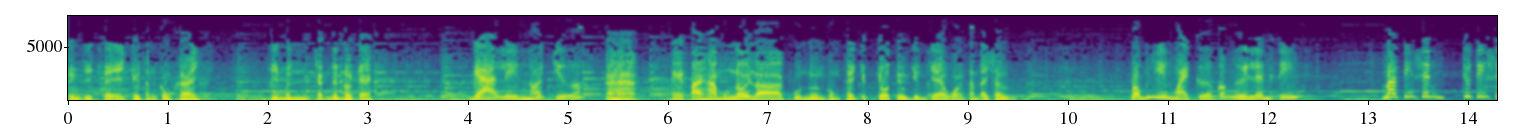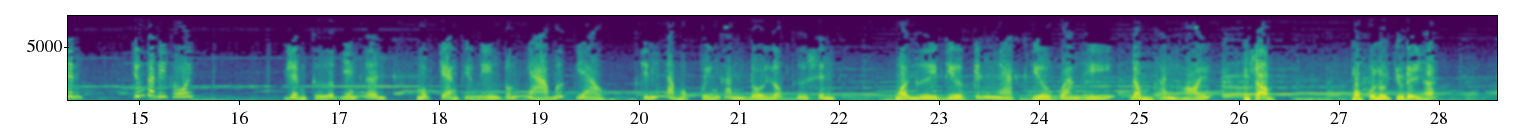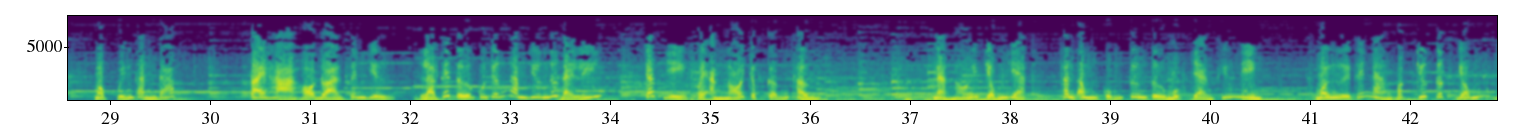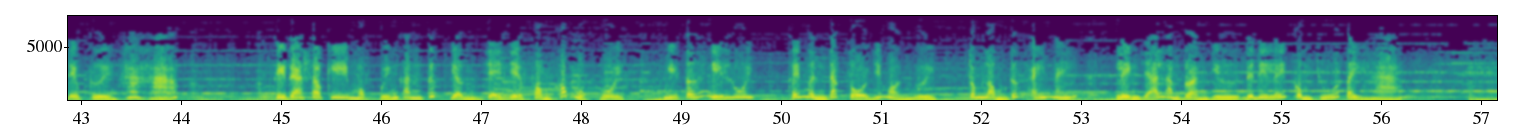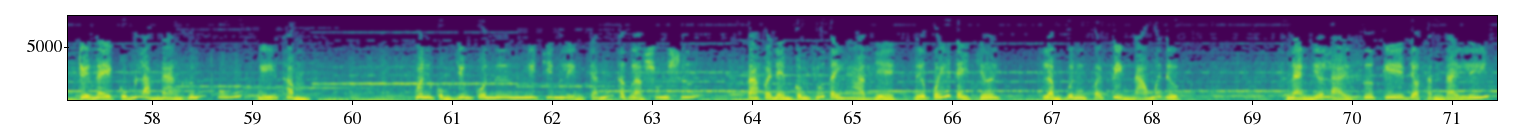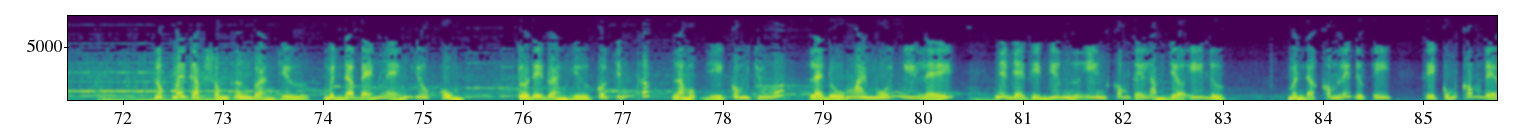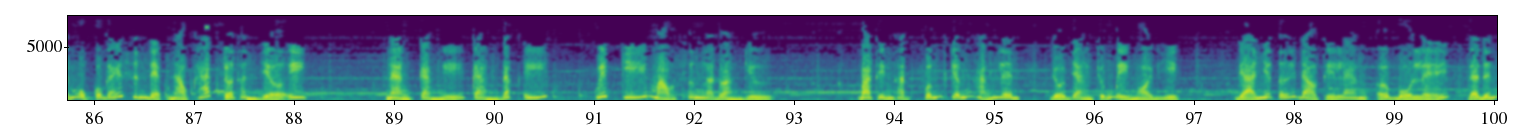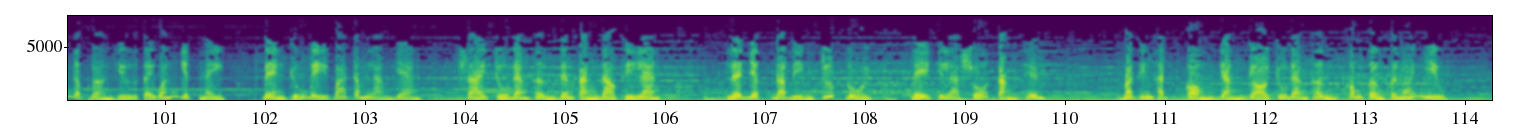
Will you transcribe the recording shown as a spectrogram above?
nhưng việc này chưa thành công khai, thì mình chẳng nên nói càng. Gã liền nói chữa. À, tại hạ muốn nói là cô nương không thể giúp cho tiểu dương gia hoàn thành đại sự. Bỗng nhiên ngoài cửa có người lên tiếng. Ba tiên sinh, chu tiên sinh, chúng ta đi thôi. Rèm cửa dán lên, một chàng thiếu niên tuấn nhã bước vào, chính là một quyển thanh đội lốt thư sinh. Mọi người vừa kinh ngạc vừa quan hỷ, đồng thanh hỏi. Sao? Một cô nương chịu đi hả? Mộc Quyển Thanh đáp. Tại hạ họ đoàn tên dự, là thế tử của trấn Nam Dương nước Đại Lý. Các vị phải ăn nói cho cẩn thận. Nàng nói dõng dạc, thanh âm cũng tương tự một chàng thiếu niên. Mọi người thấy nàng bắt chước rất giống đều cười ha hả. Thì ra sau khi một quyển Khanh tức giận chạy về phòng khóc một hồi, nghĩ tới nghĩ lui, thấy mình đắc tội với mọi người, trong lòng rất áy náy, liền giả làm đoàn dự để đi lấy công chúa Tây Hạ. Chuyện này cũng làm nàng hứng thú, nghĩ thầm. Huynh cùng Dương cô nương như chim liền cánh thật là sung sướng. Ta phải đem công chúa Tây Hạ về để quấy đầy chơi, làm huynh phải phiền não mới được. Nàng nhớ lại xưa kia vào thành đại lý. Lúc mới gặp song thân đoàn dự, mình đã bẽn lẽn vô cùng. Rồi đây đoàn dự có chính thức là một vị công chúa, lại đủ mai mối nghi lễ. Như vậy thì Dương Ngữ Yên không thể làm vợ y được. Mình đã không lấy được y, thì cũng không để một cô gái xinh đẹp nào khác trở thành vợ y. Nàng càng nghĩ càng đắc ý, quyết chí mạo xưng là đoàn dự. Ba Thiên Thạch phấn chấn hẳn lên, vội vàng chuẩn bị mọi việc. Gã nhớ tới Đào Thị Lan ở bộ lễ đã đến gặp đoàn dự tại quán dịch này, bèn chuẩn bị 300 lạng vàng, sai Chu Đăng Thần đem tặng Đào Thị Lan. Lễ vật đã biện trước rồi, đây chỉ là số tặng thêm. Ba Thiên Thạch còn dặn dò Chu Đăng Thần không cần phải nói nhiều,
